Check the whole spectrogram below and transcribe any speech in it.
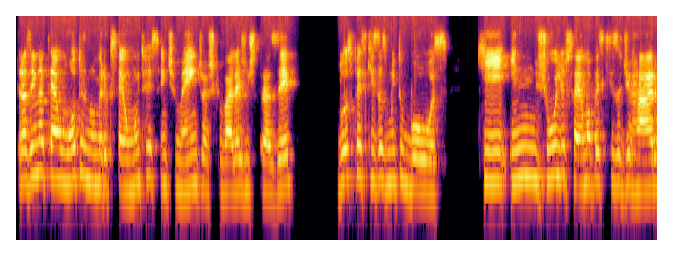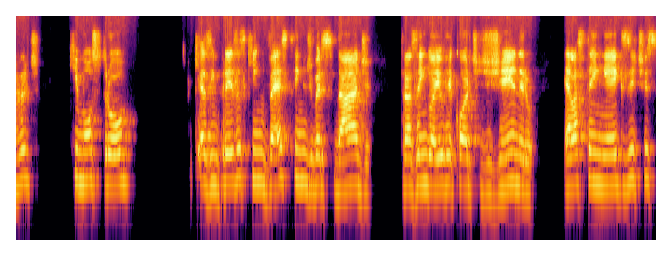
Trazendo até um outro número que saiu muito recentemente, acho que vale a gente trazer duas pesquisas muito boas, que em julho saiu uma pesquisa de Harvard que mostrou que as empresas que investem em diversidade, trazendo aí o recorte de gênero, elas têm exits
